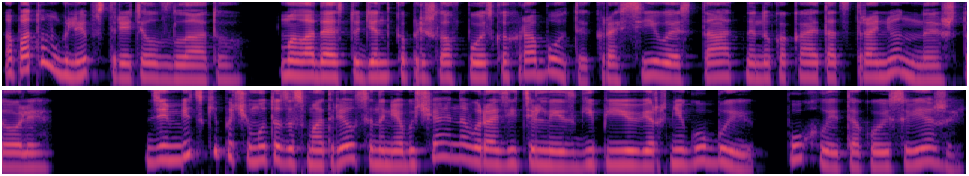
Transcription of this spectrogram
А потом Глеб встретил Злату. Молодая студентка пришла в поисках работы, красивая, статная, но какая-то отстраненная, что ли. Дембицкий почему-то засмотрелся на необычайно выразительный изгиб ее верхней губы, пухлый такой и свежий.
